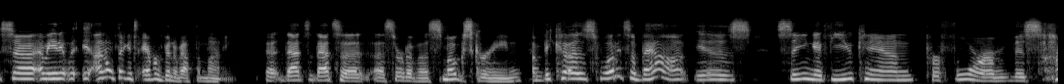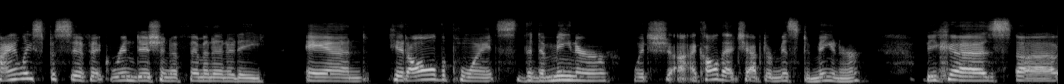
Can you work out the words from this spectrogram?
So, I mean, it, I don't think it's ever been about the money. Uh, that's that's a, a sort of a smokescreen because what it's about is seeing if you can perform this highly specific rendition of femininity and hit all the points the demeanor which I call that chapter misdemeanor because uh,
